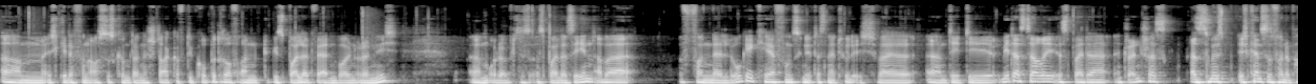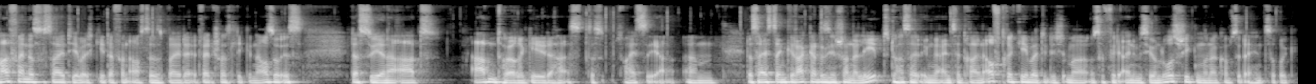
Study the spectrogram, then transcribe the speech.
Ähm, ich gehe davon aus, es kommt dann stark auf die Gruppe drauf an, ob die gespoilert werden wollen oder nicht. Ähm, oder ob die das als Spoiler sehen. Aber von der Logik her funktioniert das natürlich, weil ähm, die, die Meta-Story ist bei der Adventures, also zumindest, ich kenne es von der Pathfinder Society, aber ich gehe davon aus, dass es bei der Adventures League genauso ist, dass du ja eine Art Abenteurergilde hast. Das so heißt sie ja. Ähm, das heißt, dein Charakter hat das ja schon erlebt. Du hast halt irgendeinen zentralen Auftraggeber, die dich immer so für die eine Mission losschicken und dann kommst du dahin zurück.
